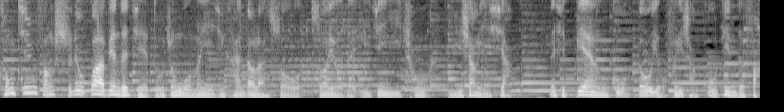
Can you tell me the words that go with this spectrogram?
从金房十六卦变的解读中，我们已经看到了所所有的一进一出、一上一下那些变故都有非常固定的法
